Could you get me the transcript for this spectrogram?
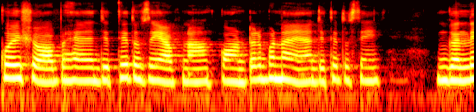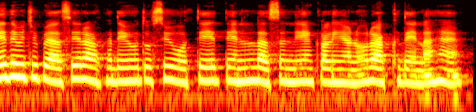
ਕੋਈ ਸ਼ਾਪ ਹੈ, ਜਿੱਥੇ ਤੁਸੀਂ ਆਪਣਾ ਕਾਊਂਟਰ ਬਣਾਇਆ, ਜਿੱਥੇ ਤੁਸੀਂ ਗੱਲੇ ਦੇ ਵਿੱਚ ਪੈਸੇ ਰੱਖਦੇ ਹੋ, ਤੁਸੀਂ ਉੱਥੇ ਤਿੰਨ ਲਸਣ ਦੀਆਂ ਕਲੀਆਂ ਨੂੰ ਰੱਖ ਦੇਣਾ ਹੈ।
